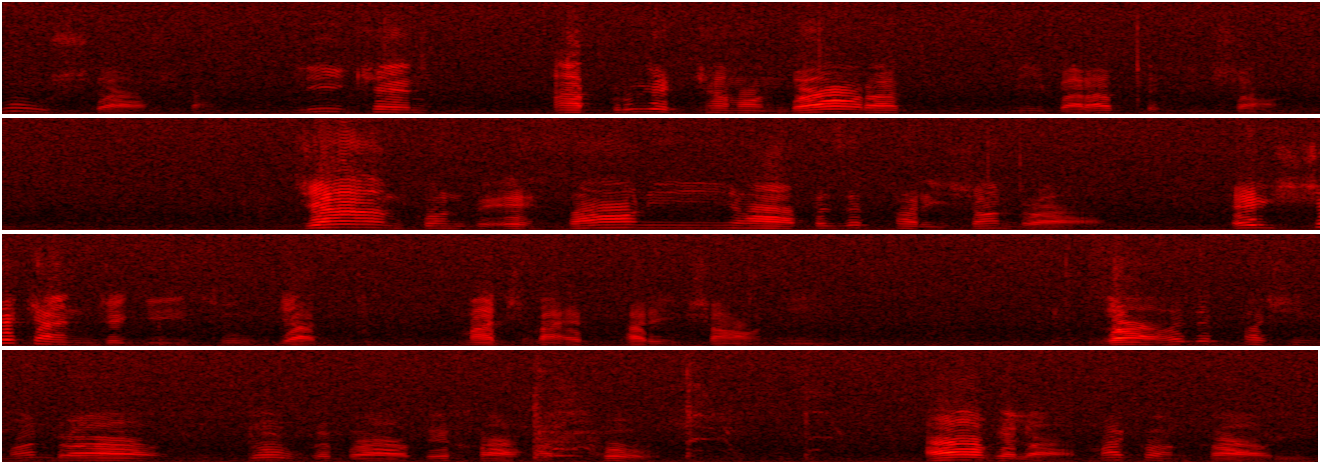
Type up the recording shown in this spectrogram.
گوش داشتم. لیکن ابروی کماندارت می‌برد به پیشان جمع کن به احسانی حافظ پریشان را. ای شکنجگی سویت مجمع پریشانی. زاهد پشیمان را ذوق باده خواهد کشت. عاقلا مکن کاری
